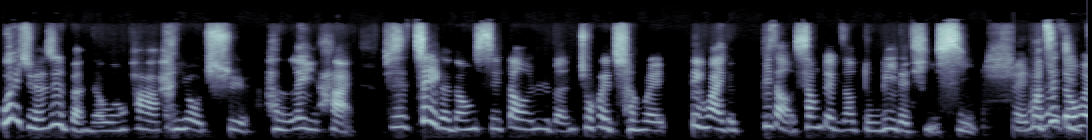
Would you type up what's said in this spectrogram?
我也觉得日本的文化很有趣、很厉害，就是这个东西到日本就会成为另外一个比较相对比较独立的体系。对他们都会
